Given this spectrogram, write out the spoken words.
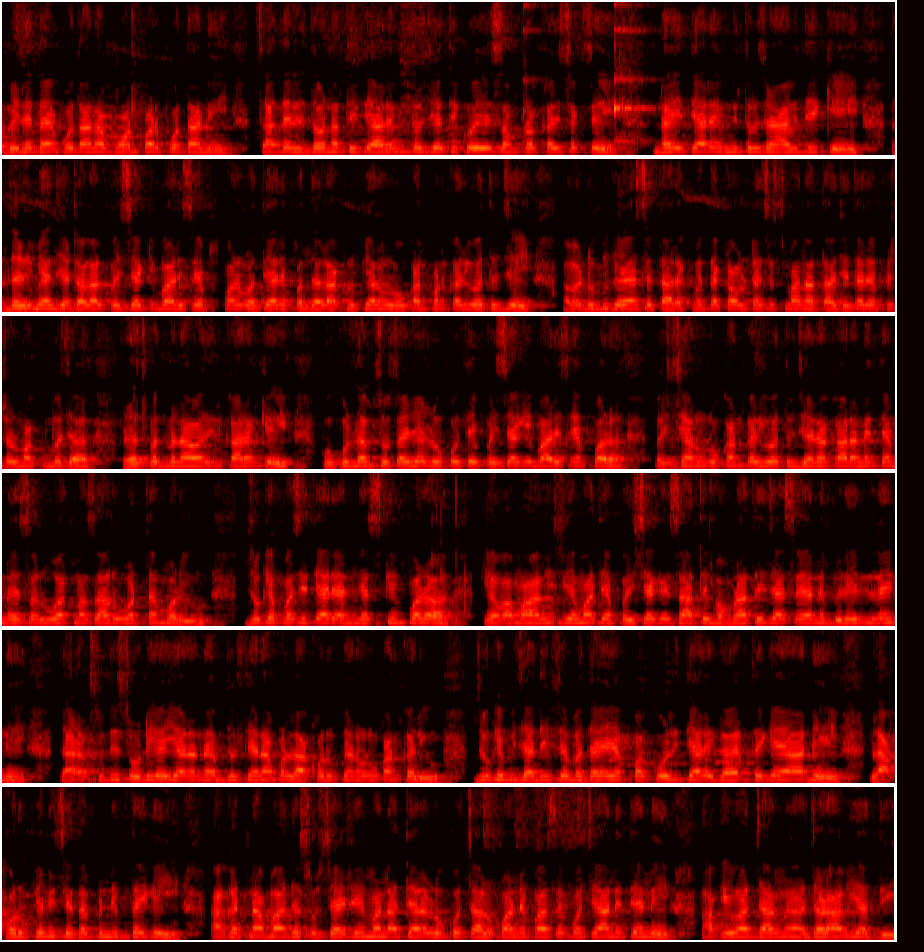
અભિનેતાએ પોતાના ફોન પર પોતાની સાથે લીધો નથી. ત્યારે મિત્રો જેથી કોઈ સંપર્ક કરી શકશે નહીં, ત્યારે મિત્રો જણાવી દઈએ કે દરમિયાન જેઠાલાલ પૈસા કી બારિશ એપ પર અત્યારે પંદર લાખ રૂપિયાનું રોકાણ પણ કર્યું હતું, જે હવે ડૂબી ગયા છે. તારક મહેતા કા ઉલ્ટા ચશ્માના તાજેતર એપિસોડમાં ખૂબ જ રસપ્રદ બનાવવા કારણ કે ગોકુલધામ સોસાયટીના લોકો તે પૈસા કી બારિશ એપ પર પૈસાનું રોકાણ કર્યું હતું, જેના કારણે તેમને શરૂઆતમાં સારું વળતર મળ્યું. જોકે પછી ત્યારે અન્ય સ્કીમ પર કહેવામાં આવી, જેમાં ત્યાં પૈસા કે સાથે બમણા થઈ જશે અને ભીડેને લઈને તારક સુધી સોઢી અય્યર અને અબ્દુલ તેના પર લાખો રૂપિયાનું રોકાણ કર્યું. જોકે બીજા દિવસે બધાએ એપ પર ખોલી ત્યારે ગાયબ થઈ ગયા અને લાખો રૂપિયાની છેતરપિંડી થઈ ગઈ. આ ઘટના બાદ સોસાયટીમાં અત્યારે લોકો ચાલુ પાંડે પાસે પહોંચ્યા અને તેને આખી વાત જાણ, જણાવી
